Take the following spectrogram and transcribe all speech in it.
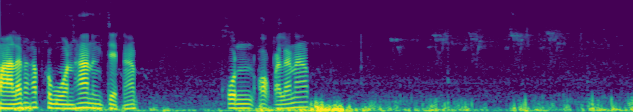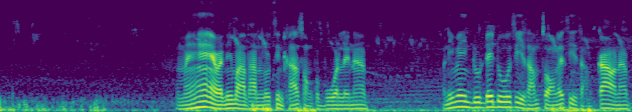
มาแล้วนะครับขบวน 517 นะครับ คนออกไปแล้วนะครับ แม่วันนี้มาทันรถสินค้าสองขบวนเลยนะครับ วันนี้ไม่ดูได้ดู 432 และ 439 นะครับ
